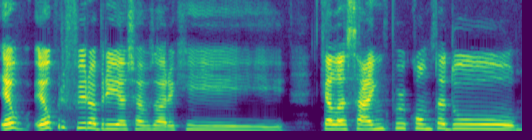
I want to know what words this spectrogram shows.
Eu, eu prefiro abrir as chaves hora que, que elas saem por conta do.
